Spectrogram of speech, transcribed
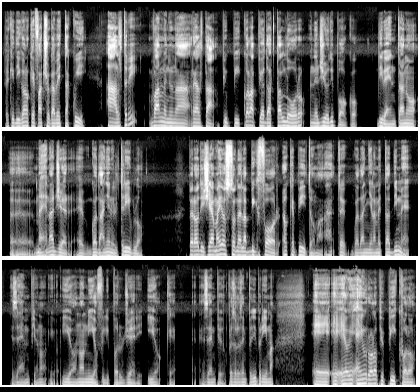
perché dicono che faccio gavetta qui. Altri vanno in una realtà più piccola, più adatta a loro e nel giro di poco diventano eh, manager e guadagnano il triplo. Però dice, eh, ma io sto nella Big Four, ho capito, ma te guadagni la metà di me, esempio, no? io, io non io Filippo Ruggeri, io che esempio, ho preso l'esempio di prima, e, e, è un ruolo più piccolo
